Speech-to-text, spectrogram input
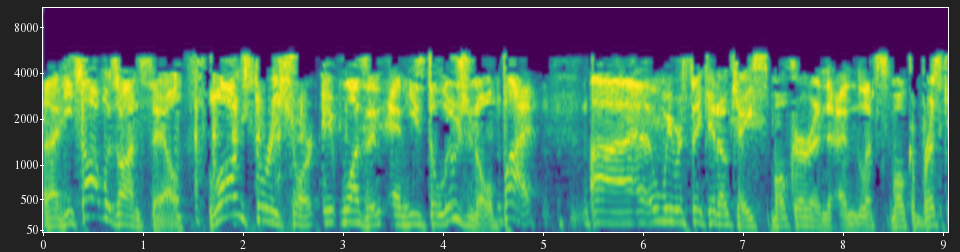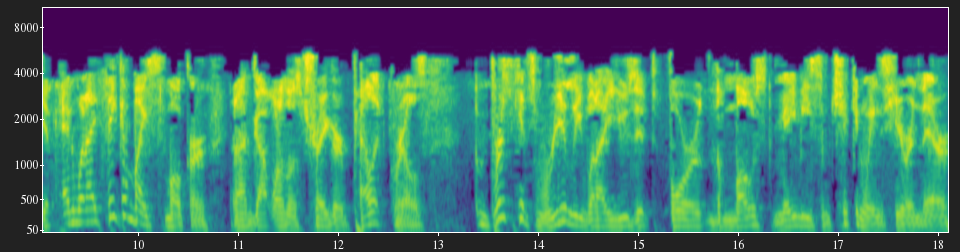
uh, he thought was on sale. Long story short, it wasn't, and he's delusional. But uh, we were thinking, okay, smoker, and, and let's smoke a brisket. And when I think of my smoker, and I've got one of those Traeger pellet grills, brisket's really what I use it for the most. Maybe some chicken wings here and there.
